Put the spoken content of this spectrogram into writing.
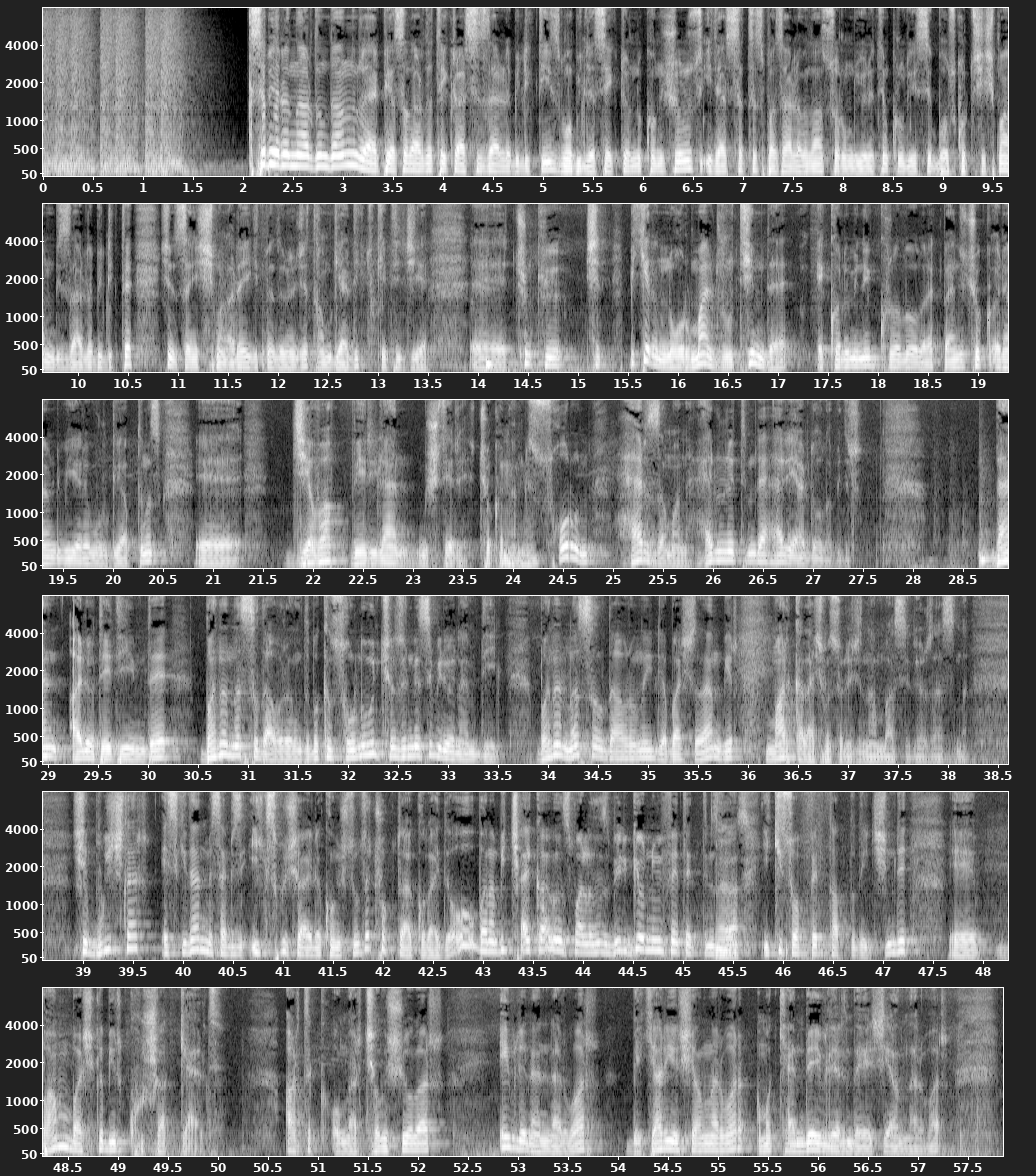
Kısa bir aranın ardından reel piyasalarda tekrar sizlerle birlikteyiz. Mobilya sektörünü konuşuyoruz. İDES Satış Pazarlamadan sorumlu yönetim kurulu üyesi Bozkurt Şişman bizlerle birlikte. Şimdi Sayın Şişman araya gitmeden önce tam geldik tüketiciye. E, çünkü şimdi bir kere normal rutinde ekonominin kuralı olarak bence çok önemli bir yere vurgu yaptınız. E, cevap verilen müşteri çok önemli. Hı hı. Sorun her zaman, her üretimde, her yerde olabilir ben alo dediğimde bana nasıl davranıldı? Bakın sorunumun çözülmesi bile önemli değil. Bana nasıl davranıyla başlayan bir markalaşma sürecinden bahsediyoruz aslında. Şimdi bu işler eskiden mesela biz X kuşağıyla konuştuğumuzda çok daha kolaydı. O bana bir çay kahve ısmarladınız, bir gönlümü fethettiniz evet. falan. İki sohbet tatlı değil. Şimdi e, bambaşka bir kuşak geldi. Artık onlar çalışıyorlar. Evlenenler var bekar yaşayanlar var ama kendi evlerinde yaşayanlar var.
